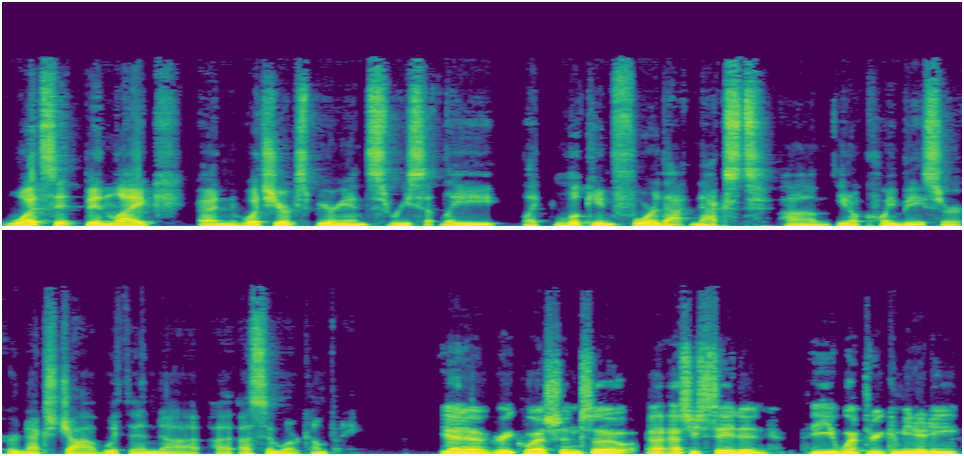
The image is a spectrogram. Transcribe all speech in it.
What's it been like and what's your experience recently like looking for that next um, you know coinbase or, or next job within uh, a, a, similar company yeah no great question so uh, as you stated the web3 community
